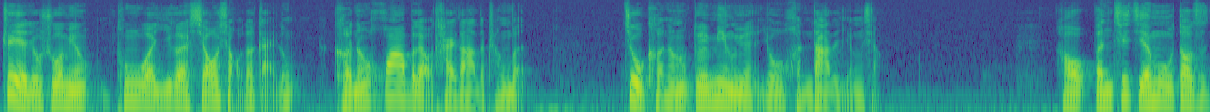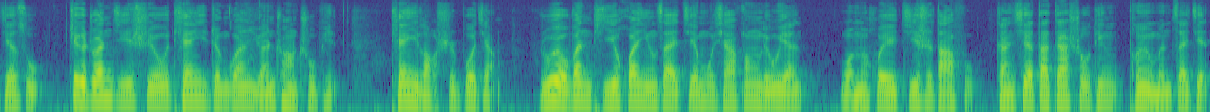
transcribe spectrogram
这也就说明，通过一个小小的改动，可能花不了太大的成本，就可能对命运有很大的影响。好，本期节目到此结束。这个专辑是由天意正观原创出品，天意老师播讲。如有问题，欢迎在节目下方留言，我们会及时答复。感谢大家收听，朋友们再见。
